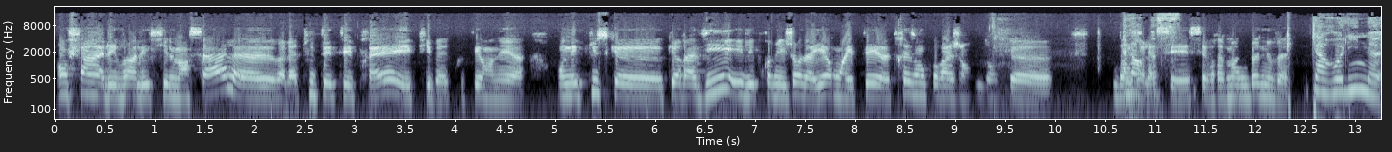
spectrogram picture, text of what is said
enfin aller voir les films en salle. Voilà, tout était prêt et puis bah écoutez, on est on est plus que que ravis et les premiers jours d'ailleurs ont été très encourageants. Donc donc Alors, voilà, c'est c'est vraiment une bonne nouvelle. Caroline,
